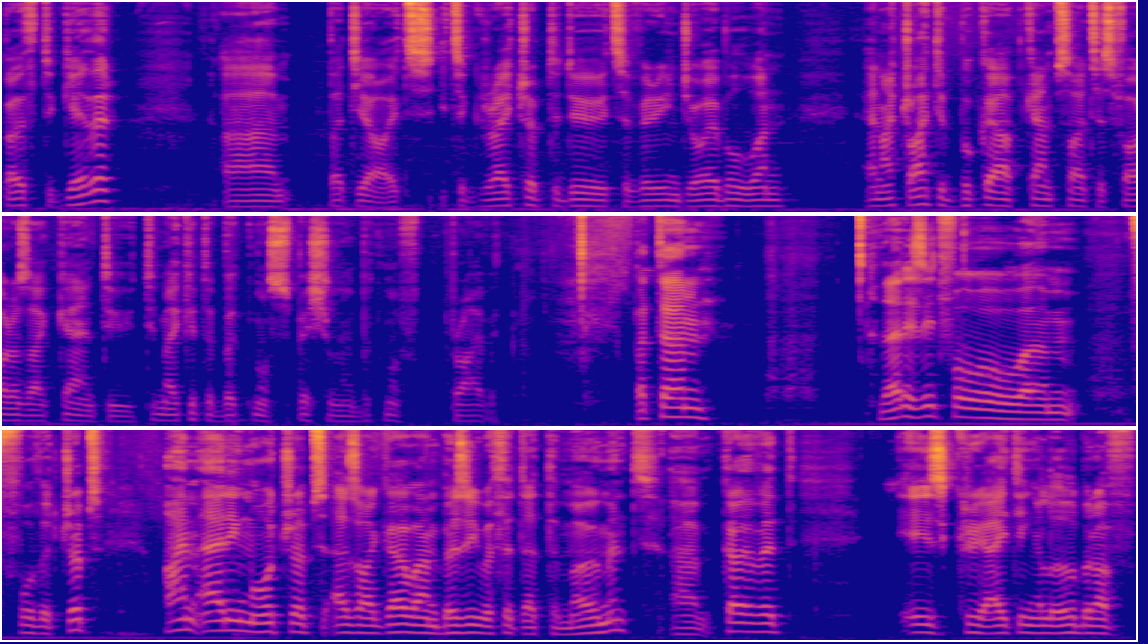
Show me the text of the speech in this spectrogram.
both together. Um, but yeah, it's it's a great trip to do. It's a very enjoyable one, and I try to book out campsites as far as I can to to make it a bit more special and a bit more private. But um, that is it for um, for the trips. I'm adding more trips as I go. I'm busy with it at the moment. Um, COVID is creating a little bit of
